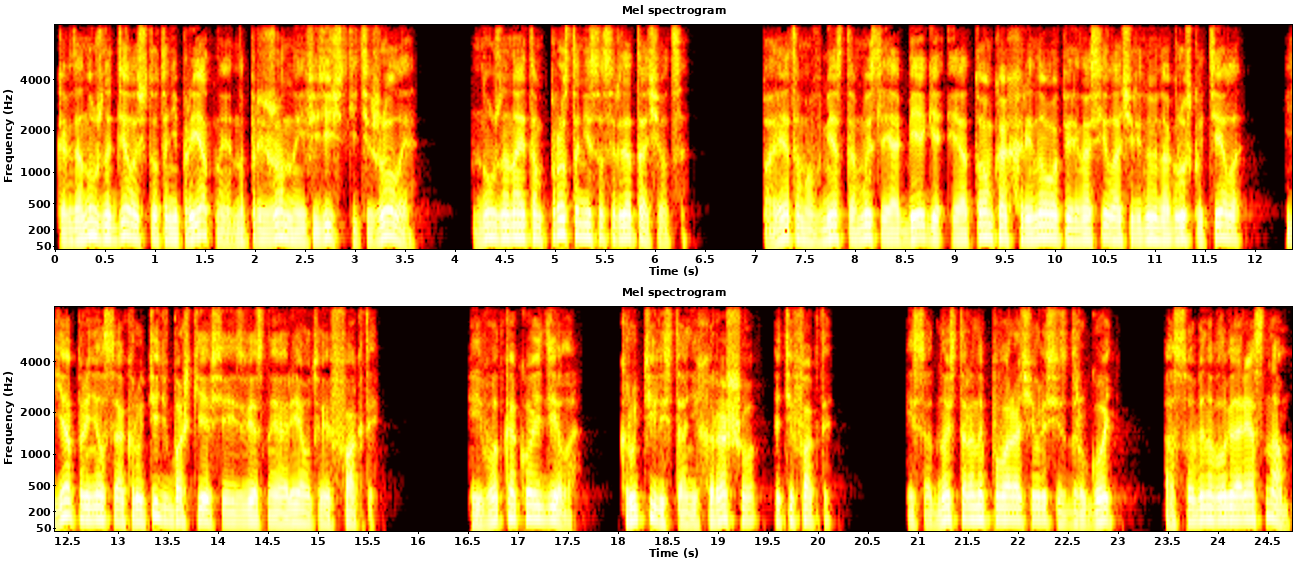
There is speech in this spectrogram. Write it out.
когда нужно делать что-то неприятное, напряженное и физически тяжелое, нужно на этом просто не сосредотачиваться. Поэтому вместо мыслей о беге и о том, как хреново переносило очередную нагрузку тела, я принялся окрутить в башке все известные Реутове факты. И вот какое дело. Крутились-то они хорошо, эти факты. И с одной стороны поворачивались, и с другой, особенно благодаря снам.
